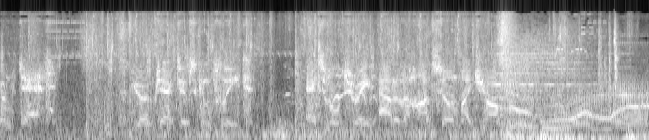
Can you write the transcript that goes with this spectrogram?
Confirmed dead. Your objective's complete. Exfiltrate out of the hot zone by Chamu.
